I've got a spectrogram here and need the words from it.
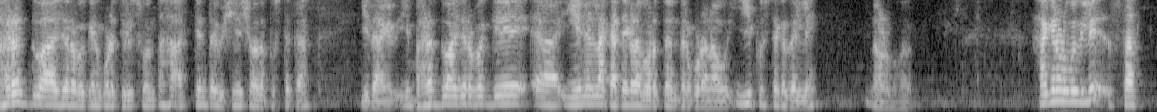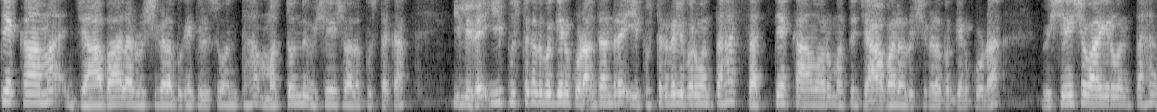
ಭರದ್ವಾಜರ ಬಗ್ಗೆ ಕೂಡ ತಿಳಿಸುವಂತಹ ಅತ್ಯಂತ ವಿಶೇಷವಾದ ಪುಸ್ತಕ ಇದಾಗಿದೆ. ಈ ಭರದ್ವಾಜರ ಬಗ್ಗೆ ಏನೆಲ್ಲ ಕಥೆಗಳು ಬರುತ್ತೆ ಅಂತ ಕೂಡ ನಾವು ಈ ಪುಸ್ತಕದಲ್ಲಿ ನೋಡಬಹುದು. ಹಾಗೆ ನೋಡ್ಬೋದು ಇಲ್ಲಿ ಸತ್ಯಕಾಮ ಜಾಬಾಲ ಋಷಿಗಳ ಬಗ್ಗೆ ತಿಳಿಸುವಂತಹ ಮತ್ತೊಂದು ವಿಶೇಷವಾದ ಪುಸ್ತಕ ಇಲ್ಲಿದೆ. ಈ ಪುಸ್ತಕದ ಬಗ್ಗೆನೂ ಕೂಡ, ಅಂತಂದ್ರೆ ಈ ಪುಸ್ತಕದಲ್ಲಿ ಬರುವಂತಹ ಸತ್ಯಕಾಮರು ಮತ್ತು ಜಾಬಾಲ ಋಷಿಗಳ ಬಗ್ಗೆನೂ ಕೂಡ ವಿಶೇಷವಾಗಿರುವಂತಹ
